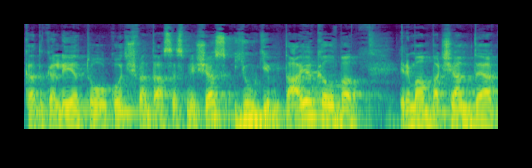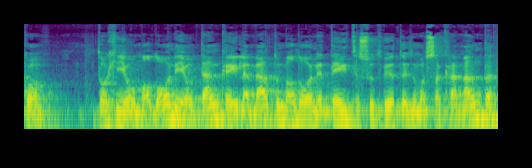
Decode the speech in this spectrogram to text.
kad galėtų aukoti šventasias mišes jų gimtają kalbą. Ir man pačiam teko tokį jau malonę, jau tenka eilę metų malonę teikti sutvirtinimo sakramentą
